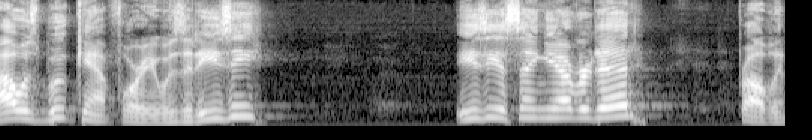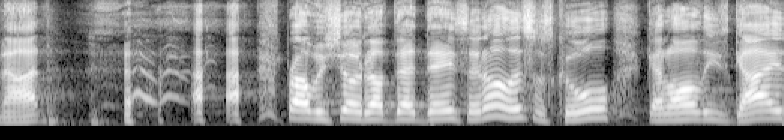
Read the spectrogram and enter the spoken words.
How was boot camp for you? Was it easy? Easiest thing you ever did? Probably not. Probably showed up that day said, "Oh, this is cool. Got all these guys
